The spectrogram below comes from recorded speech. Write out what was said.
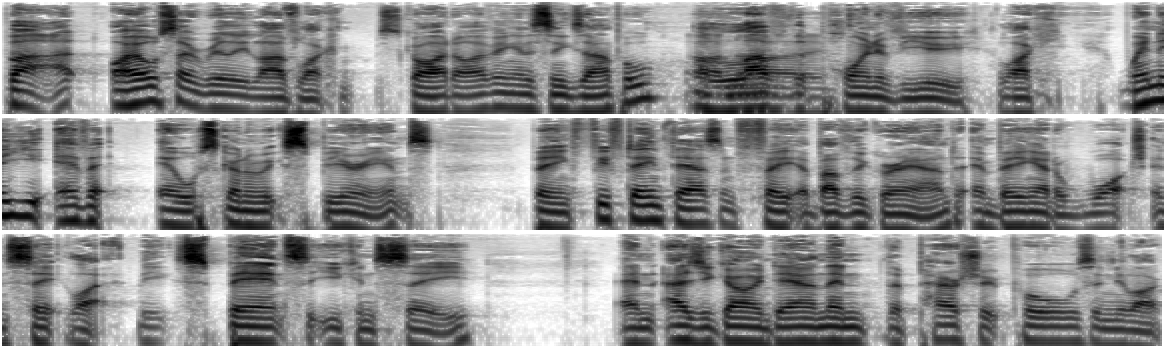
But I also really love, like, skydiving as an example. Oh, I love the point of view. Like, when are you ever else going to experience being 15,000 feet above the ground and being able to watch and see, like, the expanse that you can see? and as you're going down, and then the parachute pulls, and you're like,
